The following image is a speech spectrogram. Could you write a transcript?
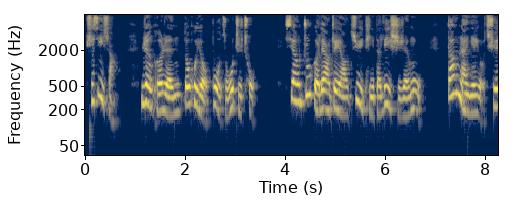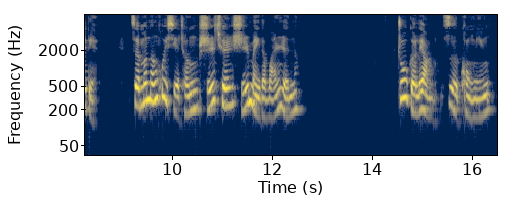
实际上，任何人都会有不足之处，像诸葛亮这样具体的历史人物。当然也有缺点，怎么能会写成十全十美的完人呢？诸葛亮字孔明，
